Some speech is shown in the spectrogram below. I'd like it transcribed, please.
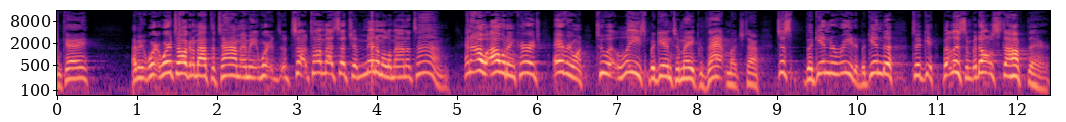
Okay? I mean, we're, we're talking about the time, I mean, we're talking about such a minimal amount of time. And I, I would encourage everyone to at least begin to make that much time. Just begin to read it. Begin to, to get, but listen, but don't stop there.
